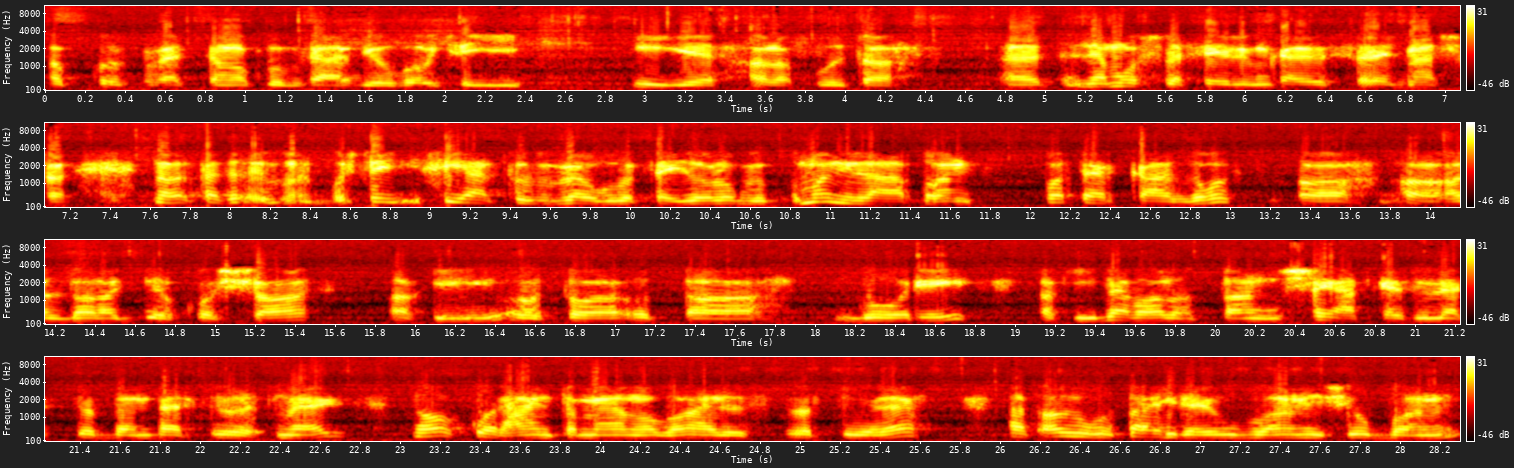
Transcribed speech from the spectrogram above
akkor követtem a klub rádióba, úgyhogy így, így alakult a de most beszélünk először egymással. Na, tehát most egy Szijjártó beugrott egy dolog, Manilában paterkázott a, a, azzal a gyilkossal, aki ott a, ott a Góré, aki bevallottan saját kezűleg több embert ölt meg, na akkor hánytam el magam először tőle, Hát azóta egyre jobban és jobban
